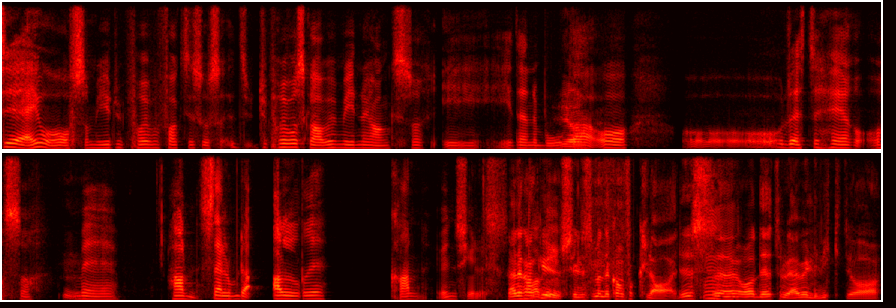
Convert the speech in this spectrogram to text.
Det er jo også mye du prøver faktisk å s- Du prøver å skape mye nyanser i, i denne boka. Ja. Og, og, og dette her også, Mm. med han. Selv om det aldri kan unnskyldes. Nei, Det kan ikke unnskyldes, men det kan forklares. Mm. eh, Og det tror jeg er veldig viktig å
